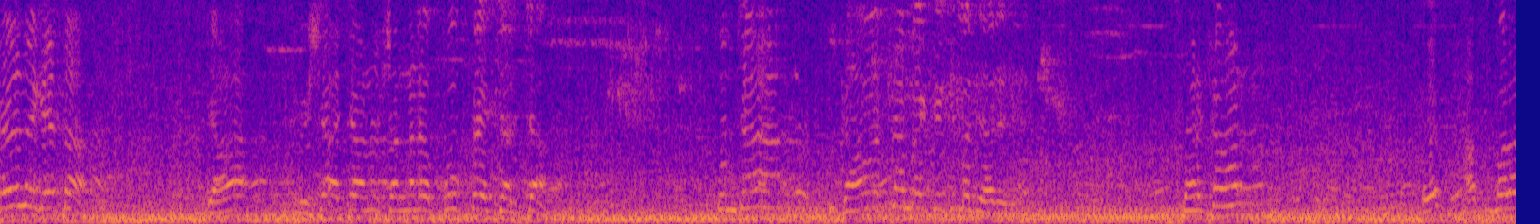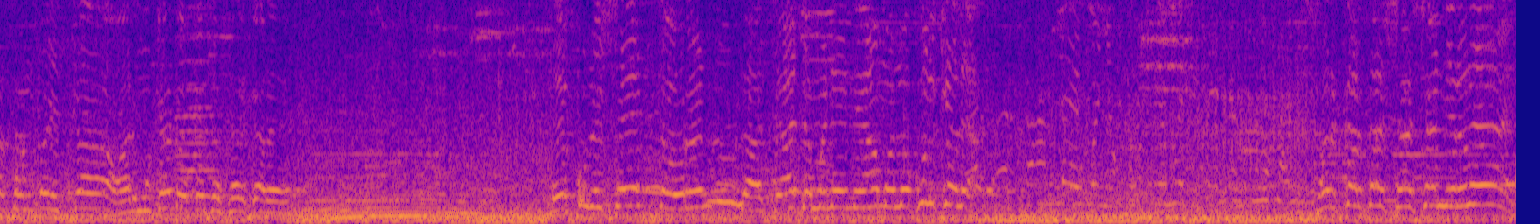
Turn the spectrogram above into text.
वेळ न घेता या विषयाच्या अनुषंगाने खूप काही चर्चा तुमच्या गावातल्या बैठकीमध्ये झालेली सरकार एक तुम्हाला सांगतो इतक्या हरमोठ्या डोक्याचं सरकार आहे. एकोणीसशे चौऱ्याण्णवला ज्या जमिनी नियमानुकूल केल्या सरकारचा शासन निर्णय आहे.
